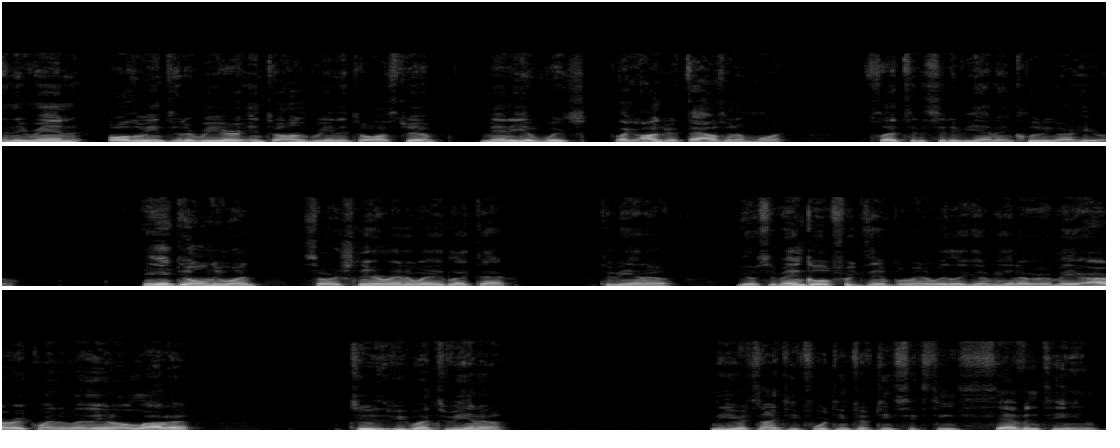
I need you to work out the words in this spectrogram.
And they ran all the way into the rear, into Hungary and into Austria. many of which, like 100,000 or more, fled to the city of Vienna, including our hero. He ain't the only one. Sarah Schenirer ran away like that to Vienna. Josef Engel, for example, ran away like that to Vienna. Or Meir Arik went away. You know, a lot of Jews. If you went to Vienna the years 1914, 15, 16, 17,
